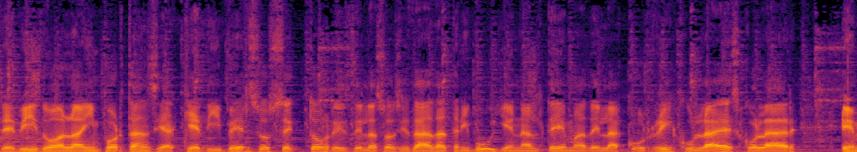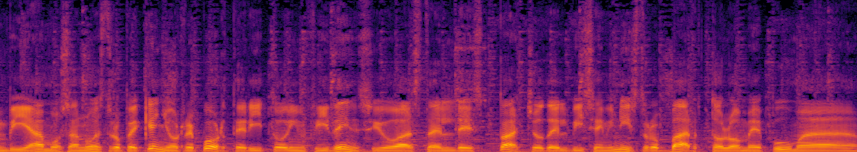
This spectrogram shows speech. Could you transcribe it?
Debido a la importancia que diversos sectores de la sociedad atribuyen al tema de la currícula escolar, enviamos a nuestro pequeño reporterito Infidencio hasta el despacho del viceministro Bartolomé Puma.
